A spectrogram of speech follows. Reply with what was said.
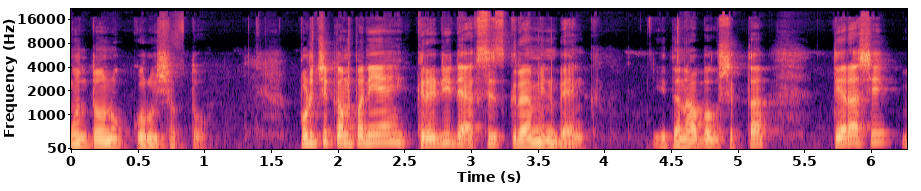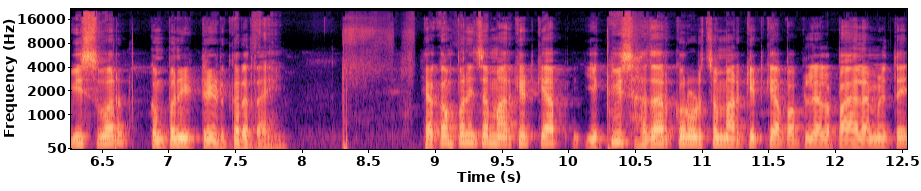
गुंतवणूक करू शकतो. पुढची कंपनी आहे क्रेडिट ॲक्सिस ग्रामीण बँक इथं नाव बघू शकता. तेराशे वीसवर कंपनी ट्रेड करत आहे. ह्या कंपनीचं मार्केट कॅप एकवीस हजार करोडचं मार्केट कॅप आपल्याला पाहायला मिळते.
